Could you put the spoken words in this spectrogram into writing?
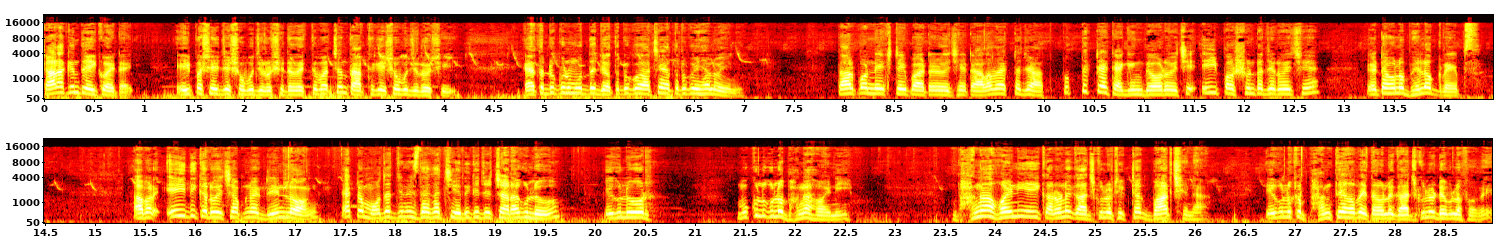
চারা কিন্তু এই কয়টাই? এই পাশে যে সবুজ রশিটা দেখতে পাচ্ছেন, তার থেকে সবুজ রশি এতটুকুর মধ্যে যতটুকু আছে, এতটুকুই হ্যালোইন তারপর নেক্সট এই পার্টে রয়েছে, এটা আলাদা একটা জাত। প্রত্যেকটাই ট্যাগিং দেওয়া রয়েছে, এই পার্সনটা যে রয়েছে, এটা হলো ভেলো গ্রেপস আবার এই দিকে রয়েছে আপনার গ্রিন লং একটা মজার জিনিস দেখাচ্ছি, এদিকে যে চারাগুলো, এগুলোর মুকুলগুলো ভাঙা হয়নি। ভাঙা হয়নি, এই কারণে গাছগুলো ঠিকঠাক বাড়ছে না। এগুলোকে ভাঙতে হবে, তাহলে গাছগুলো ডেভেলপ হবে।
